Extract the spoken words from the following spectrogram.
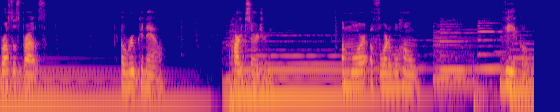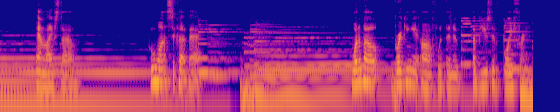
Brussels sprouts a root canal, heart surgery, a more affordable home, vehicle, and lifestyle. Who wants to cut back? What about breaking it off with an abusive boyfriend?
